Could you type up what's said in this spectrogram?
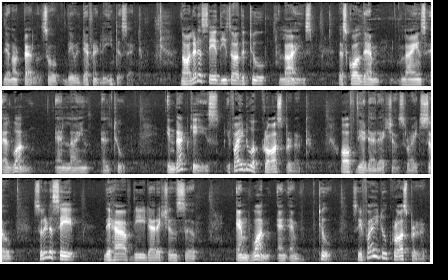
they are not parallel, so they will definitely intersect. Now let us say these are the two lines. Let's call them lines L1 and line L2 in that case, if I do a cross product of their directions, right? So, so let us say they have the directions uh, M1 and M2. So if I do cross product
